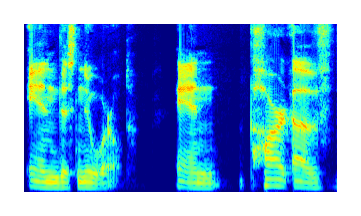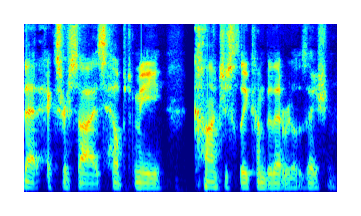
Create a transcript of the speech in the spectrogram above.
in this new world. And part of that exercise helped me consciously come to that realization.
